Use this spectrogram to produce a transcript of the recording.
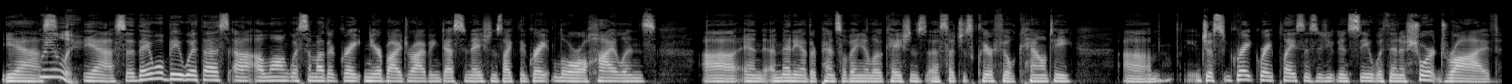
Yes. Really? Yeah. So they will be with us uh, along with some other great nearby driving destinations like the Great Laurel Highlands uh, and, many other Pennsylvania locations uh, such as Clearfield County. Um, just great, great places that you can see within a short drive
